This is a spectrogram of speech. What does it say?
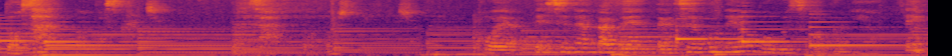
うドサッと落とす感じドサッと落としていきましょうこうやって背中全体背骨をほぐすことによって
